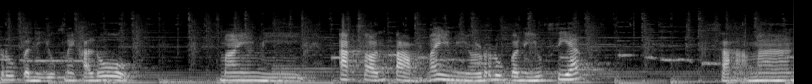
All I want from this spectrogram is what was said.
รูปวรรณยุกต์ไหมคะลูก ไม่มี อักษรต่ำไม่มีรูปวรรณยุกต์เสียง สามัญ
